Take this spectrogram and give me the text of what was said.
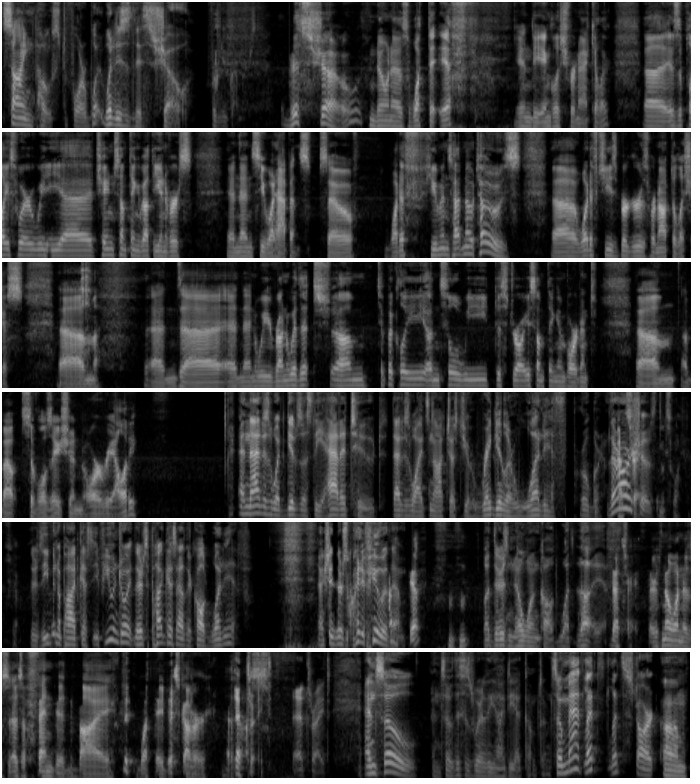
signpost for what what is this show for newcomers? This show, known as What the If in the English vernacular, uh, is a place where we uh, change something about the universe and then see what happens. So, what if humans had no toes? Uh, what if cheeseburgers were not delicious? Um, and uh, and then we run with it um, typically until we destroy something important um, about civilization or reality. And that is what gives us the attitude. That is why it's not just your regular what if program. There That's are right. shows. That's what. Yeah. There's even a podcast. If you enjoy it, there's a podcast out there called What If. Actually, there's quite a few of them, Yep. hmm but there's no one called What the If. That's right. There's no one as, as offended by what they discover. As That's us. right. That's right. And so and so this is where the idea comes from. So Matt, let's let's start um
